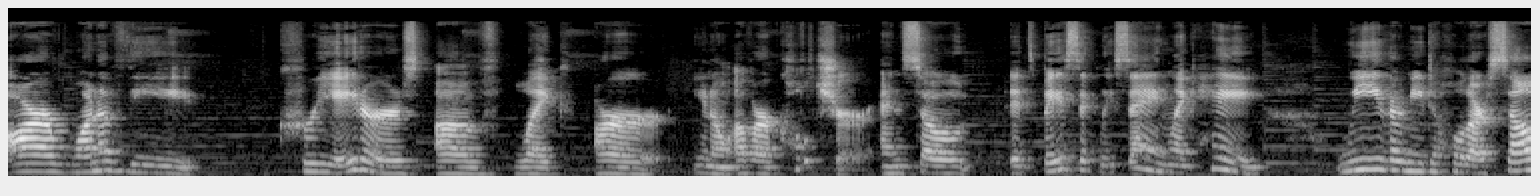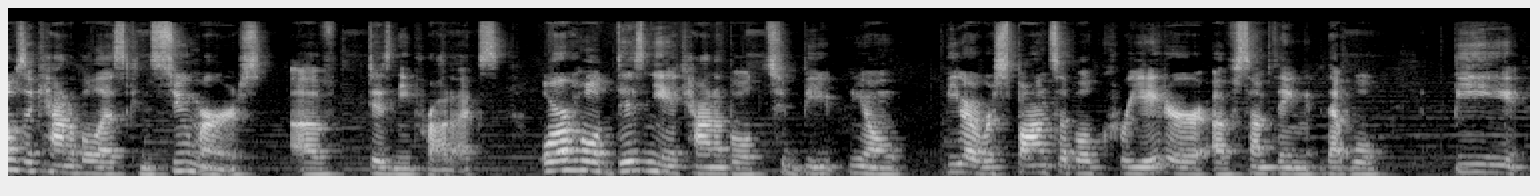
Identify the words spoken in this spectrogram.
are one of the creators of like our, you know, of our culture. And so it's basically saying, like, hey, we either need to hold ourselves accountable as consumers of Disney products or hold Disney accountable to be, you know, be a responsible creator of something that will be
